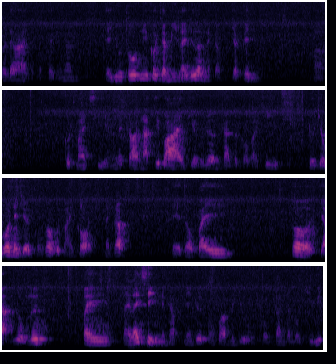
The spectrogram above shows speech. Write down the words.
ก็ได้นะครับไปทั้งนั้น แต่ YouTube นี่ก็จะมีหลายเรื่องนะครับ จะเป็นกฎหมายเสียงและการอธิบายเกี่ยวเรื่องการประกอบอาชีพ โดยเฉพาะในเชิงของข้อกฎหมายก่อนนะครับ แต่ต่อไปก็จะลงลึกไปหลายๆสิ่งนะครับ ในเรื่องของความเป็นอยู่ของการดำรงชีวิต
